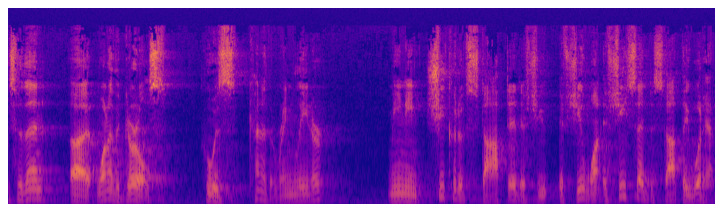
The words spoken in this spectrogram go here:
So then uh, one of the girls, who was kind of the ringleader, meaning she could have stopped it if she, if she, want, if she said to stop, they would have.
